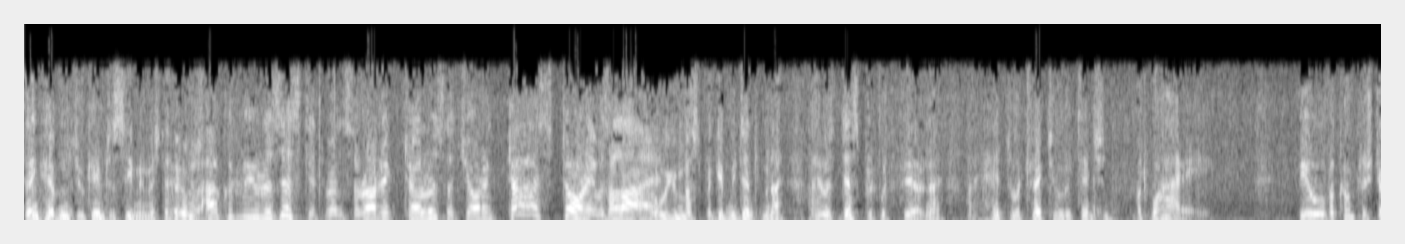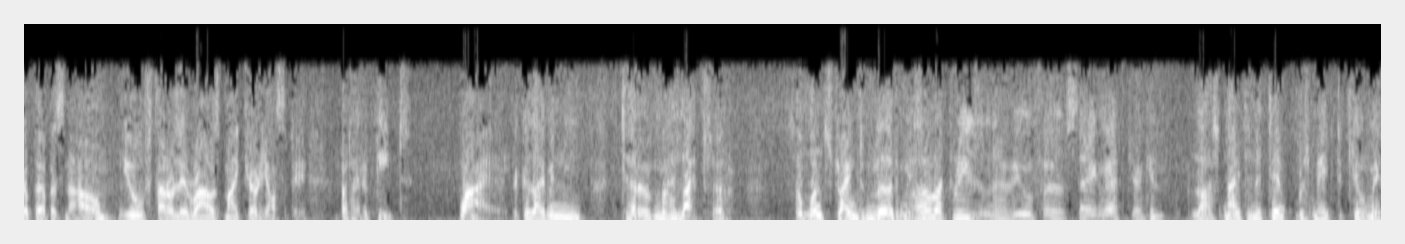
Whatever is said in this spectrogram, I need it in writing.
Thank heavens you came to see me, Mr. Holmes. Well, how could we resist it when Sir Roderick told us that your entire story was a lie? Oh, you must forgive me, gentlemen. I, I was desperate with fear, and I, I had to attract your attention. But why? You've accomplished your purpose now. You've thoroughly roused my curiosity. But I repeat, why? Because I'm in terror of my life, sir. Someone's trying to murder me, Well, sir. what reason have you for saying that, Jenkins? Last night an attempt was made to kill me.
